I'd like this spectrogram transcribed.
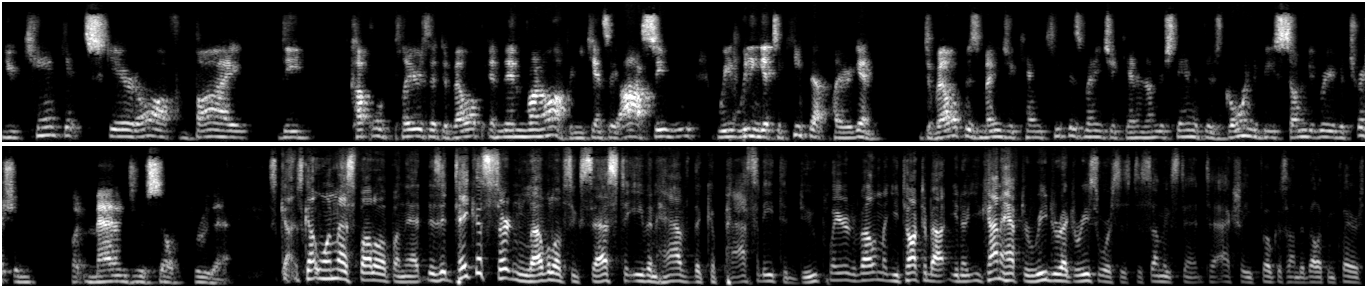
you can't get scared off by the couple of players that develop and then run off. And you can't say, ah, see, we, we didn't get to keep that player again. Develop as many as you can, keep as many as you can, and understand that there's going to be some degree of attrition, but manage yourself through that. Scott, Scott, one last follow up on that. Does it take a certain level of success to even have the capacity to do player development? You talked about, you know, you kind of have to redirect resources to some extent to actually focus on developing players.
